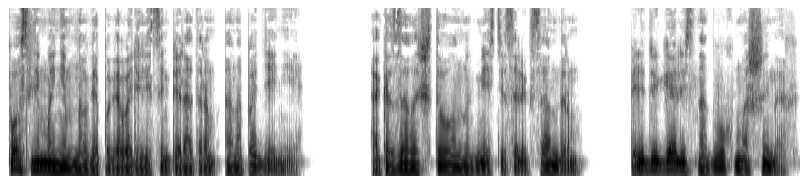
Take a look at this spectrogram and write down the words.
После мы немного поговорили с императором о нападении. Оказалось, что он вместе с Александром передвигались на двух машинах.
